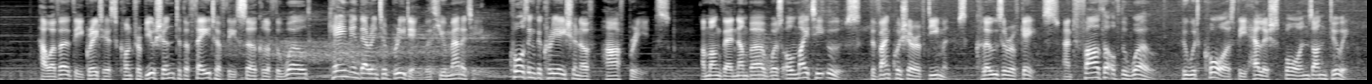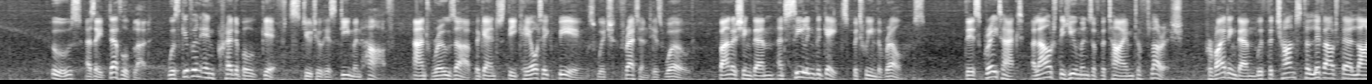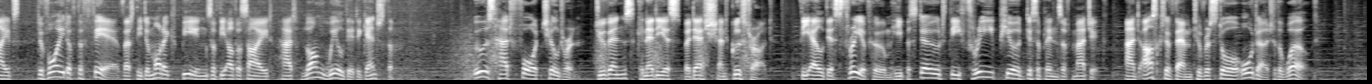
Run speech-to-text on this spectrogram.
However, the greatest contribution to the fate of the Circle of the World came in their interbreeding with humanity, causing the creation of half-breeds. Among their number was Almighty Euz, the vanquisher of demons, closer of gates, and father of the world, who would cause the hellish spawn's undoing. Euz, as a devil blood, was given incredible gifts due to his demon half, and rose up against the chaotic beings which threatened his world banishing them and sealing the gates between the realms. This great act allowed the humans of the time to flourish, providing them with the chance to live out their lives devoid of the fear that the demonic beings of the other side had long wielded against them. Euz had four children, Juvens, Kanedias, Bedesh and Glustrod, the eldest three of whom he bestowed the three pure disciplines of magic, and asked of them to restore order to the world.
